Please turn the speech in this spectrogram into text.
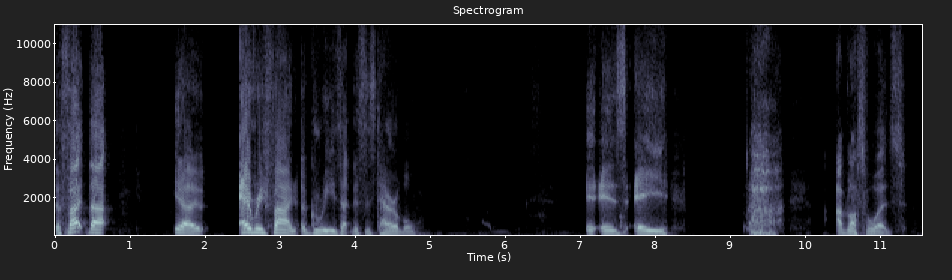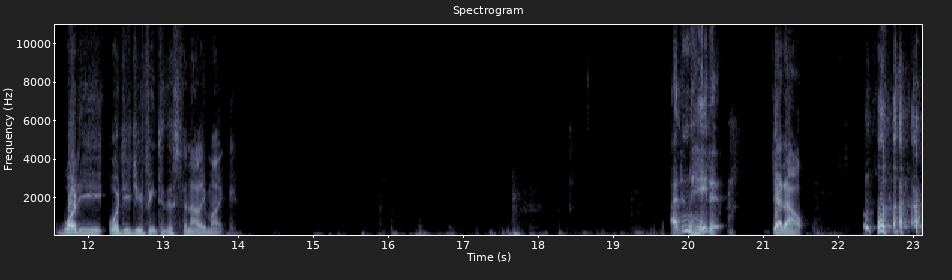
The fact that you know every fan agrees that this is terrible. It is a I've lost for words. What do you what did you think to this finale, Mike? I didn't hate it. Get out.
